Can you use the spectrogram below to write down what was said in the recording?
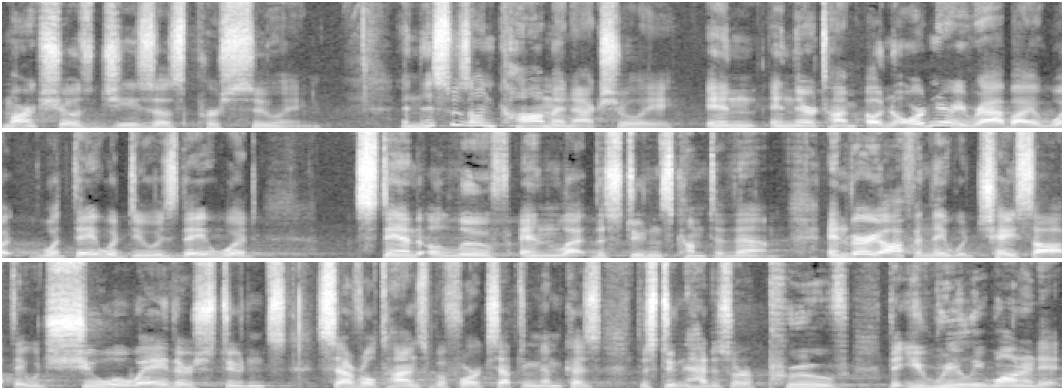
Mark shows Jesus pursuing. And this was uncommon, actually, in, in their time. An ordinary rabbi, what, what they would do is they would stand aloof and let the students come to them. And very often they would chase off, they would shoo away their students several times before accepting them because the student had to sort of prove that you really wanted it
